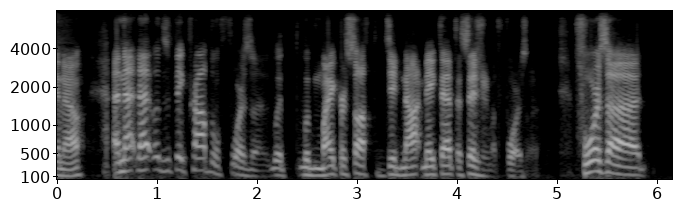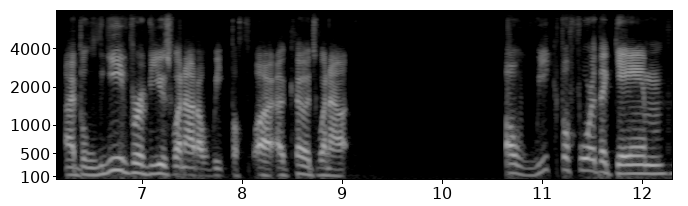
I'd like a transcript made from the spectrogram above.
You know, and that that was a big problem with Forza. With with Microsoft did not make that decision with Forza. Forza I believe reviews went out a week before. Uh, codes went out a week before the game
